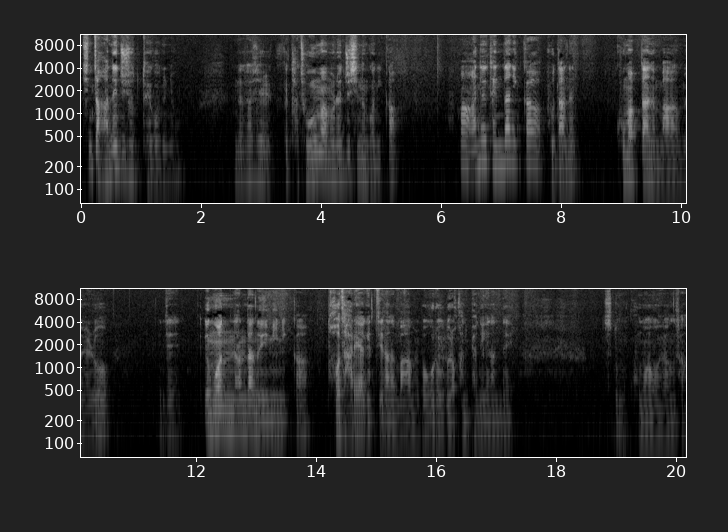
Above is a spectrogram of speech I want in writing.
진짜 안 해주셔도 되거든요. 근데 사실 그게 다 좋은 마음으로 해주시는 거니까. 아 안 해도 된다니까 보다는 고맙다는 마음으로 이제 응원한다는 의미니까 더 잘해야겠지라는 마음을 먹으려고 노력하는 편이긴 한데 진짜 너무 고마워요 항상.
